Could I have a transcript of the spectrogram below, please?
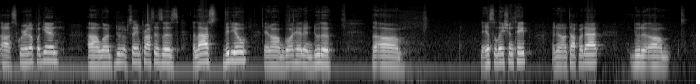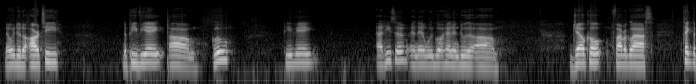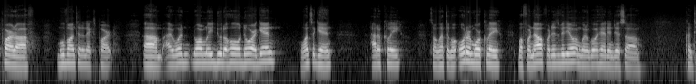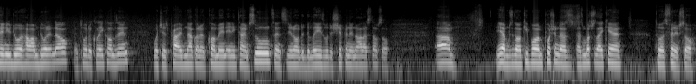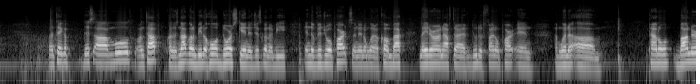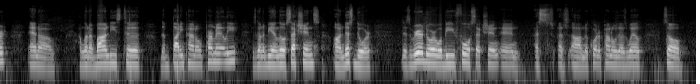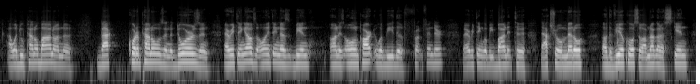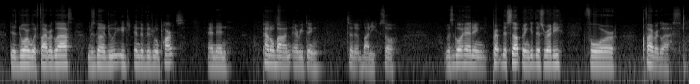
Uh, squared up again. Uh, I'm going to do the same process as the last video, and um, go ahead and do the the um, the insulation tape, and then on top of that, do the um, then we do the RT, the PVA um, glue, PVA adhesive, and then we go ahead and do the um, gel coat fiberglass take the part off, move on to the next part. Um, I wouldn't normally do the whole door again, once again, out of clay. So I'm going to have to go order more clay. But for now, for this video, I'm going to go ahead and just um, continue doing how I'm doing it now until the clay comes in, which is probably not going to come in anytime soon since, you know, the delays with the shipping and all that stuff. So, um, yeah, I'm just going to keep on pushing as, as much as I can until it's finished. So I'm going to take a this uh, mold on top because it's not going to be the whole door skin. It's just going to be individual parts. And then I'm going to come back later on after I do the final part and I'm going to um, panel bonder and um, I'm going to bond these to the body panel permanently. It's going to be in little sections on this door. This rear door will be full section and as, as um, the quarter panels as well. So I will do panel bond on the back quarter panels and the doors and everything else. The only thing that's being on its own part would be the front fender, but everything will be bonded to the actual metal of the vehicle. So I'm not gonna skin this door with fiberglass. I'm just gonna do each individual parts and then panel bond everything to the body. So let's go ahead and prep this up and get this ready for fiberglass.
